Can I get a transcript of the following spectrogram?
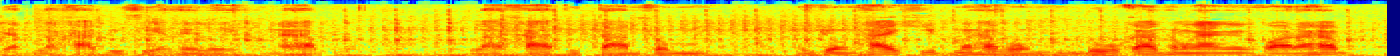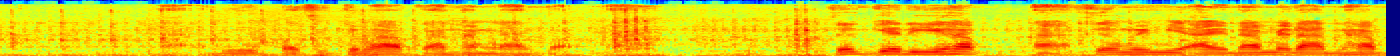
จัดราคาพิเศษให้เลยนะครับ ราคาติดตามชมในช่วงท้ายคลิปนะครับ ผมดูการทำงานกันก่อนนะครับดูประสิทธิภาพการทำงานก่อนเครื่องเกียร์ดีครับอ่าเครื่องไม่มีไอน้ำไม่ดันนะครับ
